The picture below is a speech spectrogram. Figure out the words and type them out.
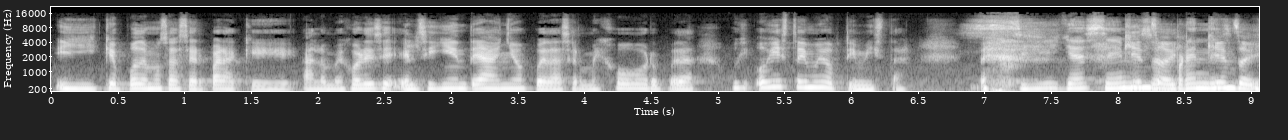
Y qué podemos hacer para que a lo mejor ese, el siguiente año pueda ser mejor o pueda... Hoy, hoy estoy muy optimista. Sí, ya sé, me ¿Quién soy? sorprendes. ¿Quién soy?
